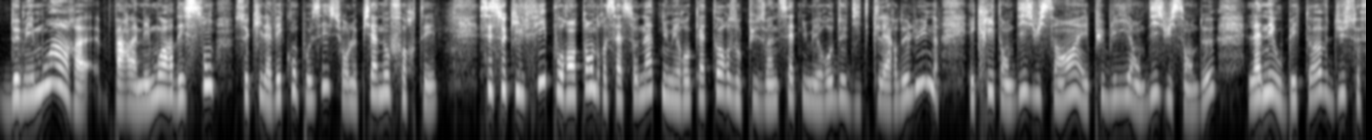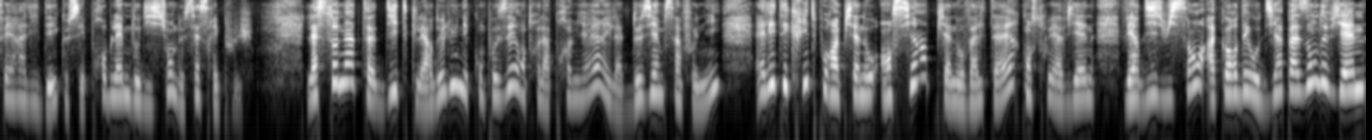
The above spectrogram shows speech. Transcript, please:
de mémoire, par la mémoire des sons, ce qu'il avait composé sur le piano forte. C'est ce qu'il fit pour entendre sa sonate numéro 14 opus 27 numéro 2 dite Claire de Lune, écrite en 1801 et publiée en 1802, l'année où Beethoven dut se faire à l'idée que ses problèmes d'audition ne cesseraient plus. La sonate dite Claire de Lune est composée entre la première et la deuxième symphonie. Elle est écrite pour un piano ancien, piano Walter, construit à Vienne vers 1800, accordé au diapason de Vienne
